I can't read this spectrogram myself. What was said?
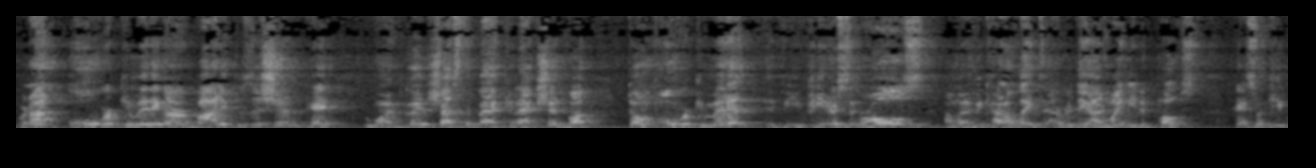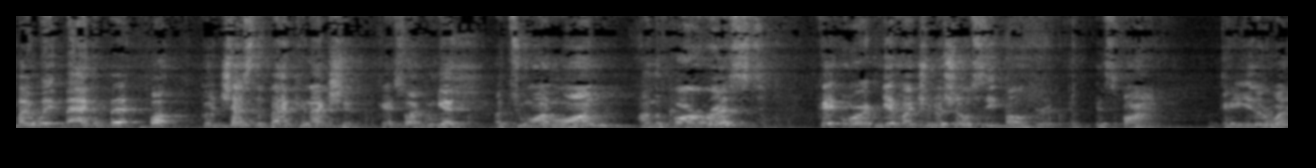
we're, not overcommitting our body position. Okay, we want good chest to back connection, but don't overcommit it. If he Peterson rolls, I'm going to be kind of late to everything I might need to post. Okay, so keep my weight back a bit, but good chest to back connection. Okay, so I can get a two-on-one on the far wrist. Okay, or I can get my traditional seatbelt grip. It's fine. Okay, either way.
